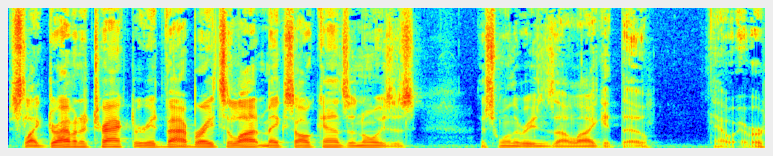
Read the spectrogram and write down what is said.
It's like driving a tractor. It vibrates a lot, makes all kinds of noises. That's one of the reasons I like it, though, however.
